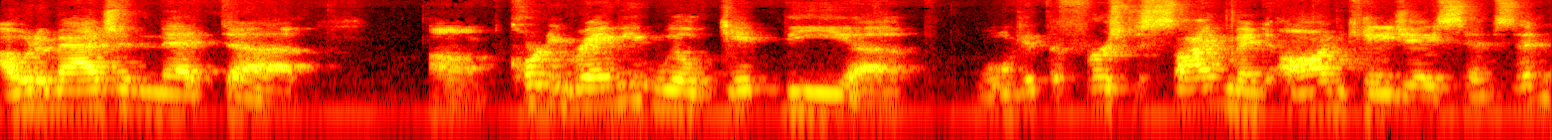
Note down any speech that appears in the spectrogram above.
I would imagine that uh, um, Courtney Ramey will get the uh, will get the first assignment on KJ Simpson.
